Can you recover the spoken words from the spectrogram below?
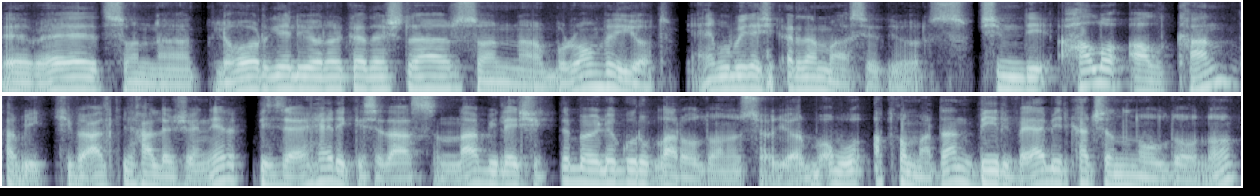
evet sonra klor geliyor arkadaşlar sonra brom ve iot. Yani bu bileşiklerden bahsediyoruz. Şimdi halo alkan tabii ki ve alkil halojenler bize her ikisi de aslında bileşikte böyle gruplar olduğunu söylüyor. Bu, bu atomlardan bir veya birkaçının olduğunu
